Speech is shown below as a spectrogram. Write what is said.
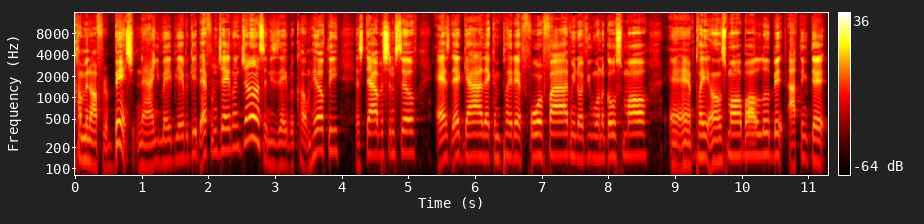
coming off your bench. Now you may be able to get that from Jalen Johnson. He's able to come healthy, establish himself as that guy that can play that four or five. You know, if you want to go small and, and play on small ball a little bit, I think that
